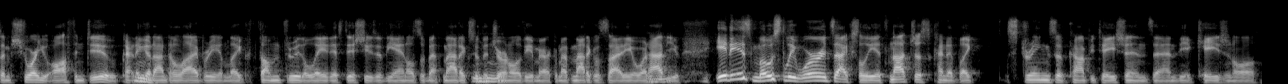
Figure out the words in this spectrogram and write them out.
I'm sure you often do, kind of Mm. go down to the library and like thumb through the latest issues of the Annals of Mathematics or Mhm. the Journal of the American Mathematical Society or what have you, it is mostly words. Actually, it's not just kind of like strings of computations and the occasional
